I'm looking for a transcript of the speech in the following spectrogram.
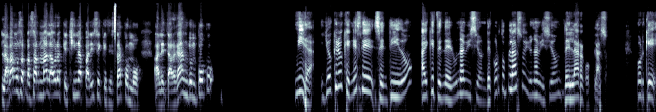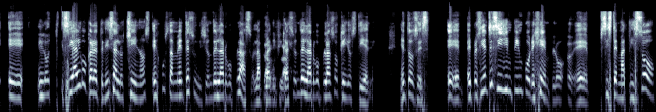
¿La vamos a pasar mal ahora que China parece que se está como aletargando un poco? Mira, yo creo que en ese sentido hay que tener una visión de corto plazo y una visión de largo plazo, porque eh, si algo caracteriza a los chinos es justamente su visión de largo plazo, la planificación de largo plazo que ellos tienen. Entonces, eh, el presidente Xi Jinping, por ejemplo, eh, sistematizó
